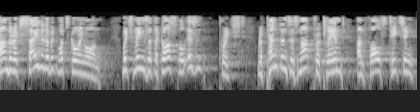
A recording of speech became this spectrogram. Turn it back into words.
And they're excited about what's going on. Which means that the gospel isn't preached. Repentance is not proclaimed and false teaching,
